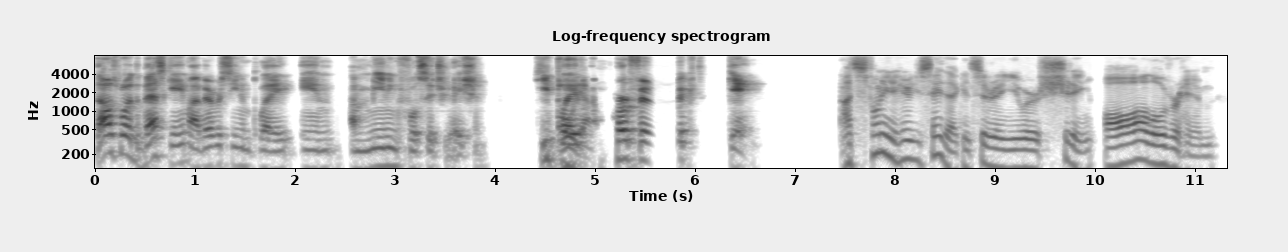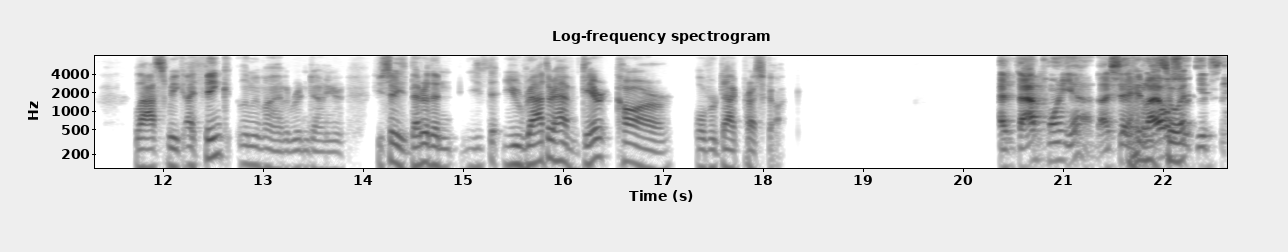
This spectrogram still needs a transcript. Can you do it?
That was probably the best game I've ever seen him play in a meaningful situation. He oh, played yeah. a perfect game. Uh, it's funny to hear you say that, considering you were shitting all over him last week. I think let me if I have it written down here. You said he's better than you. Th- you'd rather have Derek Carr over Dak Prescott. At that point, yeah, I said, And but I so also it- did say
